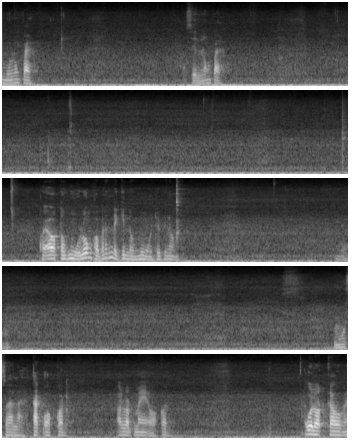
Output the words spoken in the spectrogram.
หมูลงไป เสร็จลงไป อยเอาเต้าหูลงขอยไม่ทันได้กินเต้าหูเจ้าพี่น้องหมูสาลายตักออกก่อน เอาหลอดใหม่ออกก่อน โอ้หลอดเก่าไหม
